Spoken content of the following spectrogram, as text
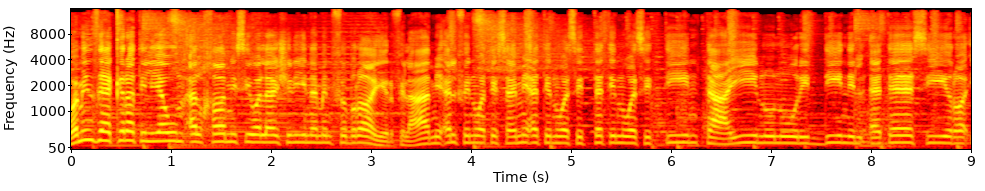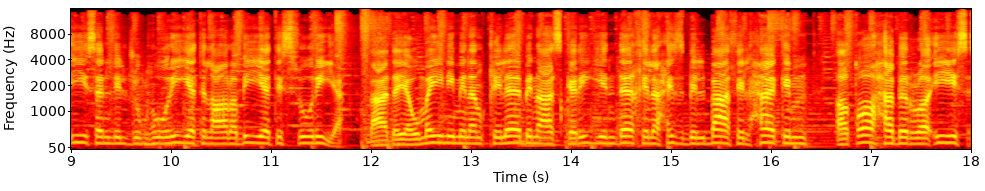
ومن ذاكرة اليوم الخامس والعشرين من فبراير في العام 1966 تعيين نور الدين الأتاسي رئيسا للجمهورية العربية السورية. بعد يومين من انقلاب عسكري داخل حزب البعث الحاكم أطاح بالرئيس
